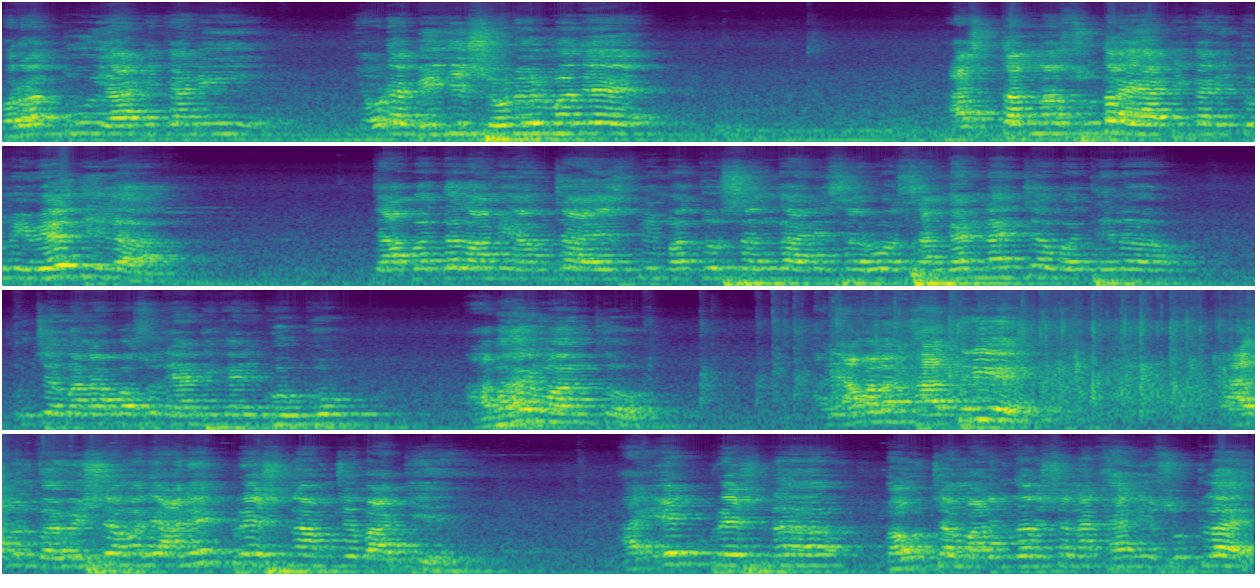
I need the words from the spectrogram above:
परंतु या ठिकाणी एवढ्या बिझी शेड्यूल मध्ये असताना सुद्धा या ठिकाणी तुम्ही वेळ दिला. त्याबद्दल आम्ही आमच्या एस पी मजदूर संघ आणि सर्व संघटनांच्या वतीनं तुमच्या मनापासून या ठिकाणी खूप खूप आभार मानतो. आणि आम्हाला खात्री आहे अजून भविष्यामध्ये अनेक प्रश्न आमचे बाकी आहे. हा एक प्रश्न भाऊच्या मार्गदर्शनाखाली आहे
